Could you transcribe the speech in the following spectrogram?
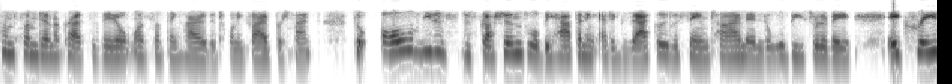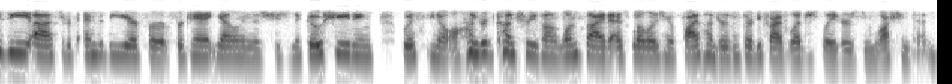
from some Democrats that they don't want something higher than 25%. So all of these discussions will be happening at exactly the same time, and it will be sort of a, a crazy uh, sort of end of the year for, for Janet Yellen as she's negotiating with, you know, 100 countries on one side as well as, you know, 535 legislators in Washington.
